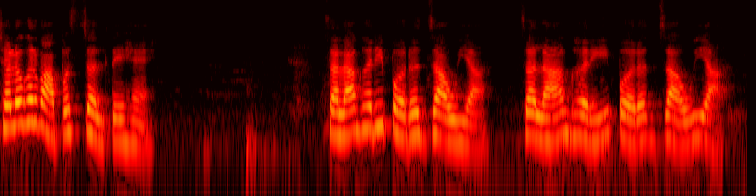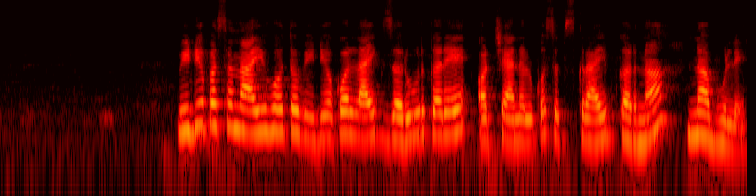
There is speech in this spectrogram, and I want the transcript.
चलो घर वापस चलते हैं. चला घरी परत जाऊया. चला घरी परत जाऊया. वीडियो पसंद आई हो तो वीडियो को लाइक ज़रूर करें और चैनल को सब्सक्राइब करना ना भूलें।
